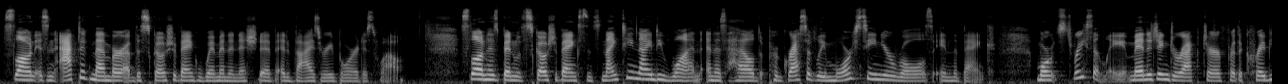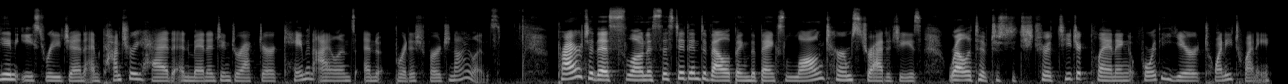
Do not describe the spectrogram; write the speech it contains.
Sloan is an active member of the Scotiabank Women Initiative Advisory Board as well. Sloan has been with Scotiabank since 1991 and has held progressively more senior roles in the bank. Most recently, managing director for the Caribbean East region and country head and managing director, Cayman Islands and British Virgin Islands. Prior to this, Sloan assisted in developing the bank's long term strategies relative to strategic planning for the year 2020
